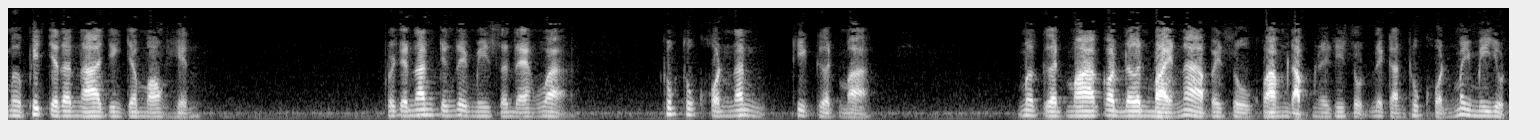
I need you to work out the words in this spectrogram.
เมื่อพิจารณาจึงจะมองเห็น เพราะฉะนั้นจึงได้มีแสดงว่าทุกๆคนนั้นที่เกิดมา เมื่อเกิดมาก็เดินบ่ายหน้าไปสู่ความดับในที่สุดด้วยกันทุกคนไม่มีหยุด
